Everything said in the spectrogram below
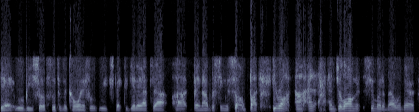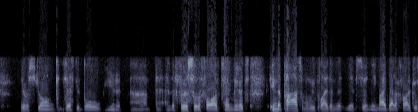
yeah, it will be sort of flip of the coin if we, we expect to get out uh, uh, being able to sing the song. But you're right. Uh, and, and Geelong, similar to Melbourne, they're, they're a strong contested ball unit. Um, and- and the first sort of five, ten minutes in the past when we played them, they- they've certainly made that a focus.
